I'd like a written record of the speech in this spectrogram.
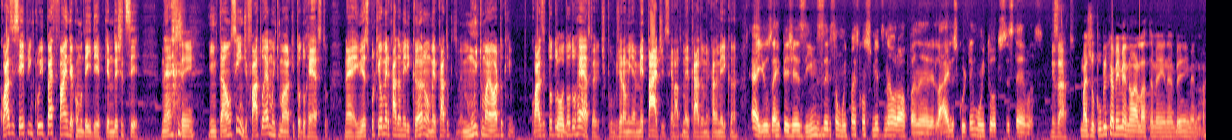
quase sempre inclui Pathfinder como D&D, porque não deixa de ser, né? Sim. Então, sim, de fato é muito maior que todo o resto, né? E mesmo porque o mercado americano é um mercado é muito maior do que quase todo, Todo. todo o resto, é tipo, geralmente é metade, sei lá, do mercado, do mercado americano. É, e os RPGs indies, eles são muito mais consumidos na Europa, né? Lá eles curtem muito outros sistemas. Exato. Mas o público é bem menor lá também, né? Bem menor.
